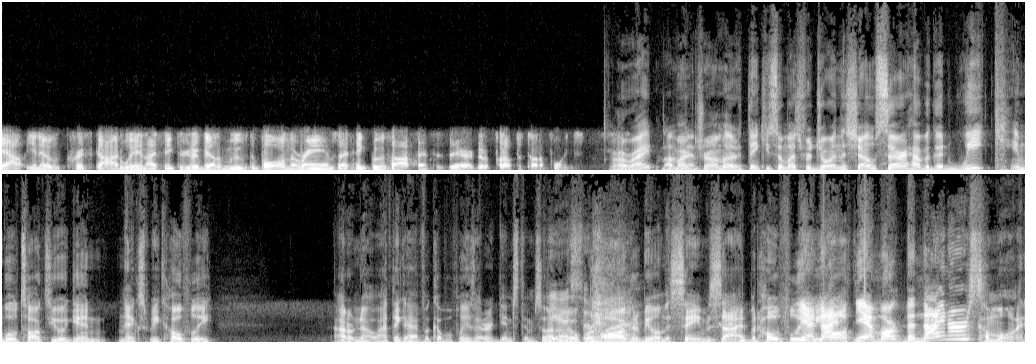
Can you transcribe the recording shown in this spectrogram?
out, you know, Chris Godwin, I think they're going to be able to move the ball in the Rams. I think both offenses there are going to put up a ton of points. All right, Love Mark man. Drummer, thank you so much for joining the show, sir. Have a good week, and we'll talk to you again next week. Hopefully, I don't know. I think I have a couple plays that are against him, so I don't Yeah, know if we're do all going to be on the same side. But hopefully, yeah, we Ni- all. yeah, Mark. The Niners. Come on.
